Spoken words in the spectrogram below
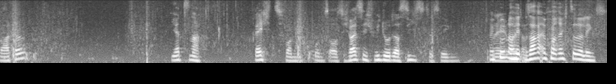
warte. Jetzt nach rechts von uns aus. Ich weiß nicht, wie du das siehst, deswegen. Ich Nee, guck nach hinten. Sag einfach rechts oder links.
